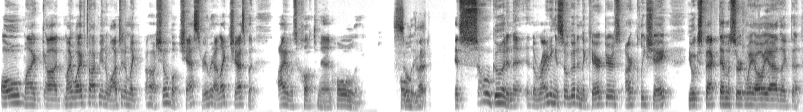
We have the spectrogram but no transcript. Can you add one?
Oh my God. My wife talked me into watching. it. I'm like, oh, a show about chess? Really? I like chess, but I was hooked, man. Holy. so Holy good. It's so good. And the, and the writing is so good. And the characters aren't cliche. You expect them a certain way. Oh, yeah. Like the,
